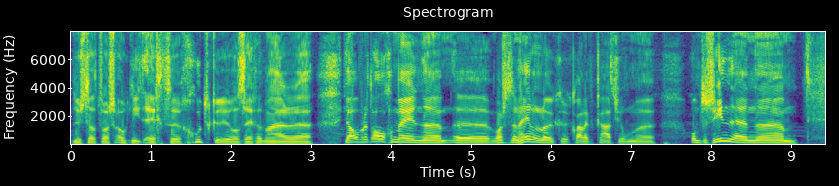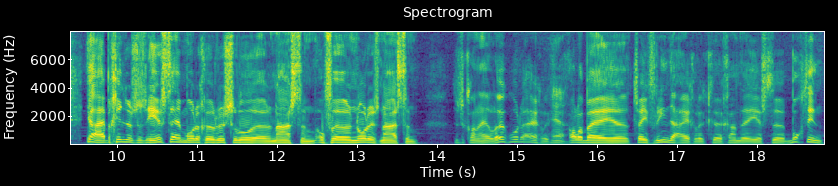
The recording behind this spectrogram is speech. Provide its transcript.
Dus dat was ook niet echt eh, goed, kun je wel zeggen. Maar eh, ja, over het algemeen eh, eh, was het een hele leuke kwalificatie om, eh, om te zien. En ehm, ja, hij begint dus als eerste en morgen Russell eh, naast hem. Of eh, Norris naast hem. Dus het kan heel leuk worden eigenlijk. Ja. Allebei eh, twee vrienden eigenlijk eh, gaan de eerste bocht in.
